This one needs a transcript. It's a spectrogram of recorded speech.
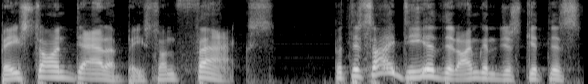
based on data, based on facts. But this idea that I'm going to just get this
